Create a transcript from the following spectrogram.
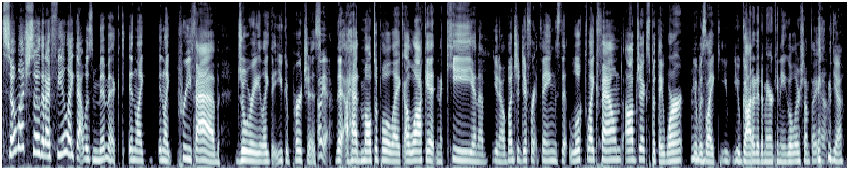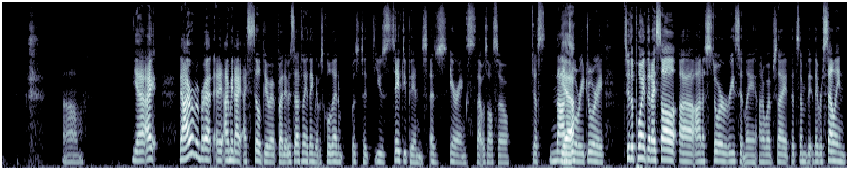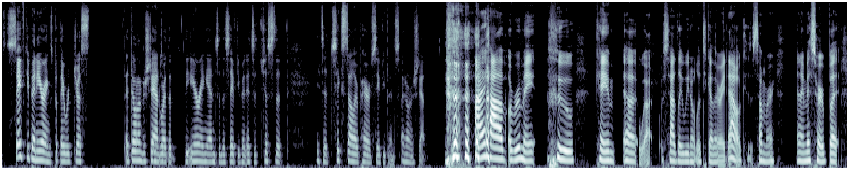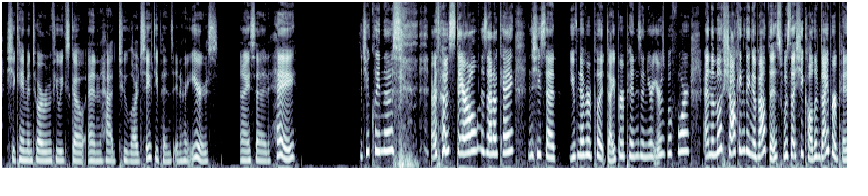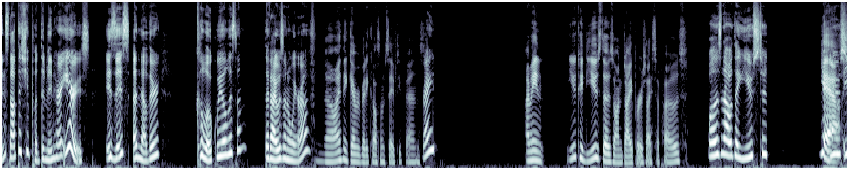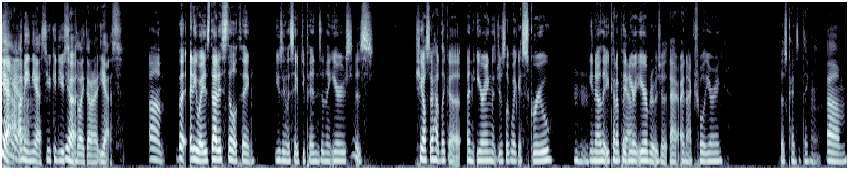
so much so that I feel like that was mimicked in like in like prefab jewelry like that you could purchase. Oh, yeah. That had multiple like a locket and a key and a you know a bunch of different things that looked like found objects but they weren't. It was like you you got it at American Eagle or something. Yeah. yeah. Um, yeah, I now I remember. At, I mean, I, I still do it, but it was definitely a thing that was cool then. Was to use safety pins as earrings. That was also just non jewelry jewelry. To the point that I saw uh, on a store recently on a website that somebody they were selling safety pin earrings, but they were just. I don't understand where the the earring ends and the safety pin. It's a, just the. It's a six dollar pair of safety pins. I don't understand. I have a roommate who came. Uh, sadly, we don't live together right now because it's summer, and I miss her. But she came into our room a few weeks ago and had two large safety pins in her ears, and I said, "Hey, did you clean those? Are those sterile? Is that okay?" And she said. You've never put diaper pins in your ears before? And the most shocking thing about this was that she called them diaper pins, not that she put them in her ears. Is this another colloquialism that I was unaware of? No, I think everybody calls them safety pins. Right? I mean, you could use those on diapers, I suppose. Well, isn't that what they used to? Yeah, Use- yeah. Yeah. I mean, yes, you could use Yeah. something like that on it. Yes. Um, but anyways, that is still a thing. Using the safety pins in the ears is. She also had like a an earring that just looked like a screw, Mm-hmm. you know, that you kind of put in your ear, but it was just a, an actual earring. Those kinds of things. um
